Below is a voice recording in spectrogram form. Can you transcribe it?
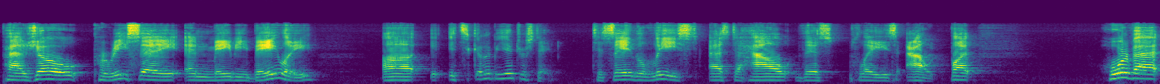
Pageau, Parise, and maybe Bailey. Uh, it's going to be interesting, to say the least, as to how this plays out. But Horvat,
